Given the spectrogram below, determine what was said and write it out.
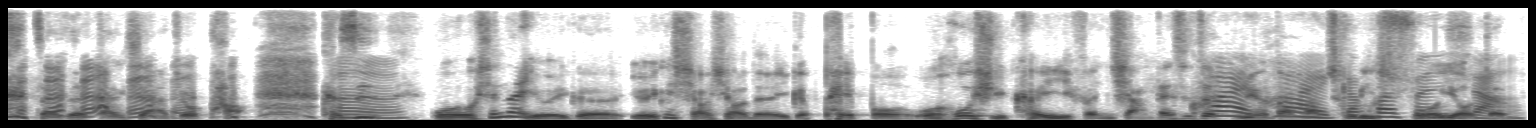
在这当下就跑。可是我现在有一个有一个小小的一个 paper，我或许可以分享，但是这没有办法处理所有的。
